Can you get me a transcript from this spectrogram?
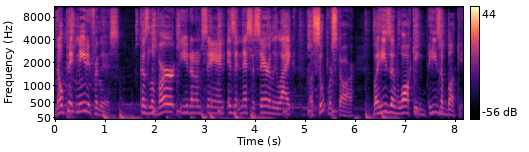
No pick needed for this. Because LeVert, you know what I'm saying, isn't necessarily like a superstar, but he's a walking, he's a bucket.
